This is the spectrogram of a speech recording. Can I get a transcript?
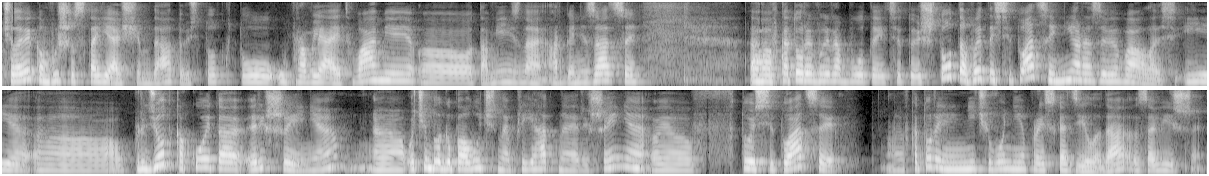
человеком вышестоящим, да, то есть тот, кто управляет вами, там, я не знаю, организацией, в которой вы работаете. То есть что-то в этой ситуации не развивалось. И э, придет какое-то решение, э, очень благополучное, приятное решение э, в той ситуации, э, в которой ничего не происходило, да, зависшее.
